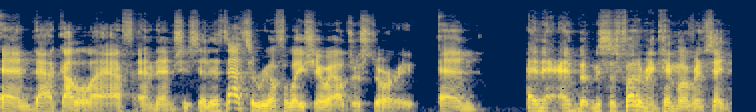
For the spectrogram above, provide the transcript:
and that got a laugh. And then she said, if "That's a real fellatio Alger story." And and and but Mrs. Futterman came over and said,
